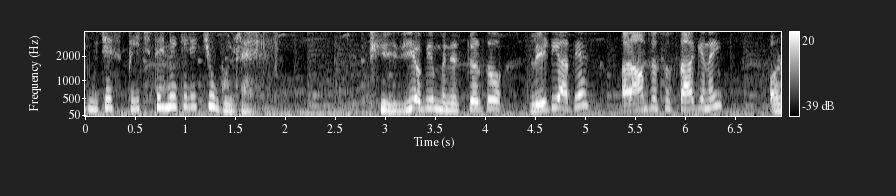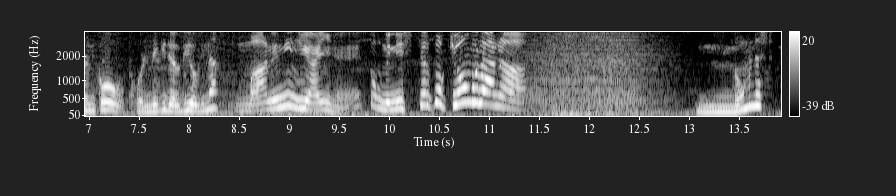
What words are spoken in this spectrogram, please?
मुझे स्पीच देने के लिए क्यों बोल रहा है? जी अब ये मिनिस्टर तो लेट ही आते हैं। आराम से सुस्ता के नहीं? और इनको खोलने की जल्दी होगी ना? माननी जी आई हैं तो मिनिस्टर को क्यों बुलाना? नो मिनिस्टर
